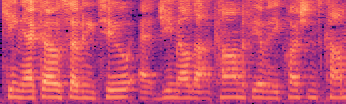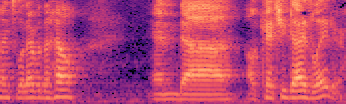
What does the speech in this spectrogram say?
kingecho72 at gmail.com if you have any questions, comments, whatever the hell. And uh, I'll catch you guys later.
